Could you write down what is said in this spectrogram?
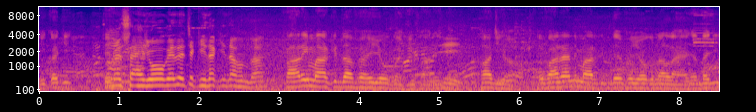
ਠੀਕ ਹੈ ਜੀ। ਤੇ ਸਹਿਯੋਗ ਇਹਦੇ ਚ ਕਿਹਦਾ ਕਿਹਦਾ ਹੁੰਦਾ ਸਾਰੀ ਮਾਰਕੀਟ ਦਾ ਸਹਿਯੋਗ ਹੈ ਜੀ ਸਾਰੇ। ਹਾਂਜੀ ਹਾਂ। ਇਹ ਸਾਰਿਆਂ ਦੀ ਮਾਰਕੀਟ ਦੇ ਸਹਿਯੋਗ ਨਾਲ ਲਾਇਆ ਜਾਂਦਾ ਜੀ।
